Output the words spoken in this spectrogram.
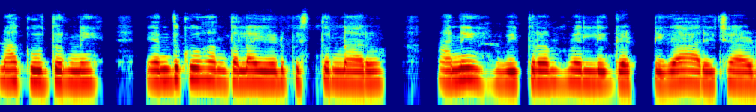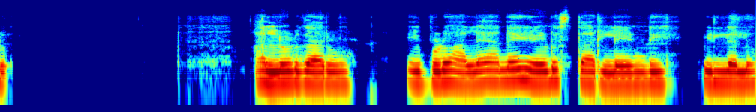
నా కూతుర్ని ఎందుకు అంతలా ఏడిపిస్తున్నారు? అని విక్రమ్ వెళ్ళి గట్టిగా అరిచాడు. అల్లుడు గారు ఇప్పుడు అలానే ఏడుస్తారులేండి పిల్లలు.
